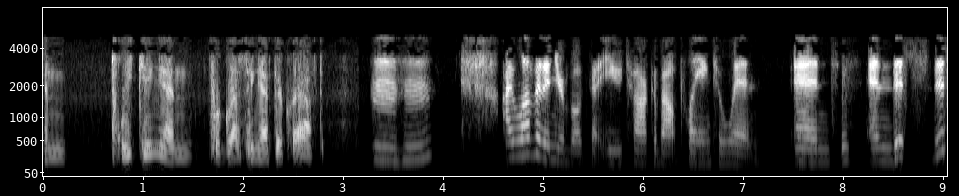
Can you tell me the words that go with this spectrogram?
and tweaking and progressing at their craft. Mhm. I love it in your book that you talk about playing to win. And and this this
